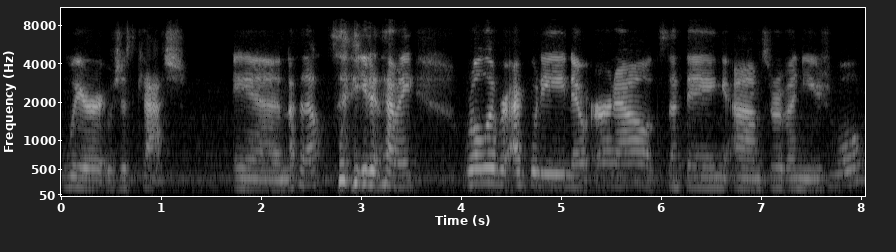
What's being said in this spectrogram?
where it was just cash and nothing else, you didn't have any rollover equity, no earnouts, nothing um, sort of unusual,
